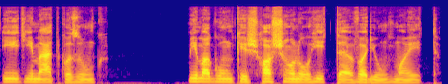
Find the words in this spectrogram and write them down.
így imádkozunk, mi magunk is hasonló hittel vagyunk ma itt.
